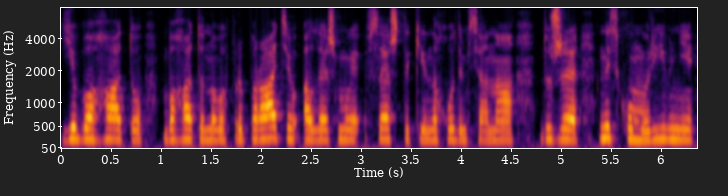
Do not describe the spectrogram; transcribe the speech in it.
Є багато, багато нових препаратів, але ж ми все ж таки знаходимося на дуже низькому рівні,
